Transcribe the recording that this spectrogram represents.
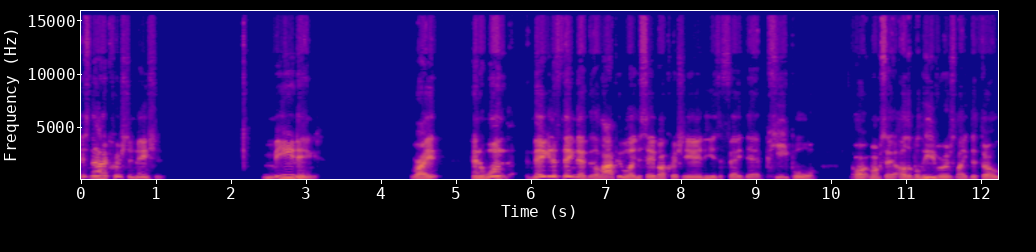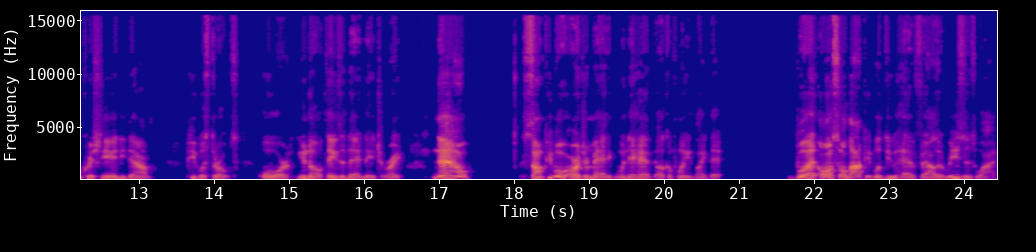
is not a Christian nation. Meaning, right? And one negative thing that a lot of people like to say about Christianity is the fact that people or I'm saying other believers like to throw Christianity down people's throats or you know things of that nature, right? Now, some people are dramatic when they have a complaint like that, but also a lot of people do have valid reasons why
